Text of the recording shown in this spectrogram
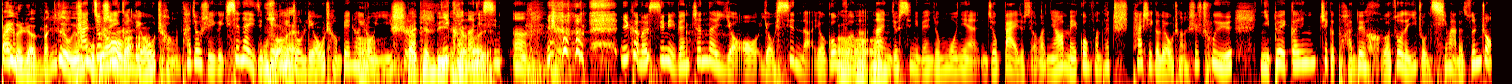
拜个人吧，你得有一个它就是一个？流程，它就是一个现在已经变成一种流程，变成一哦种仪式了。拜天地，你可能你心嗯，你可能心里边真的有有信的，有供奉的，那你就心里边你就默念，你就拜就行了。你要没供奉，它只它是一个流程，是出于你对跟这个团队合作的一种起码的尊重。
